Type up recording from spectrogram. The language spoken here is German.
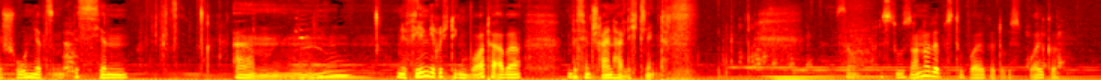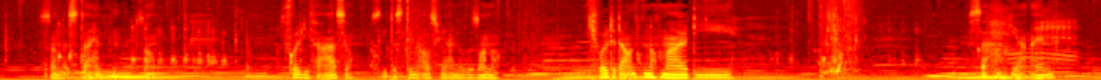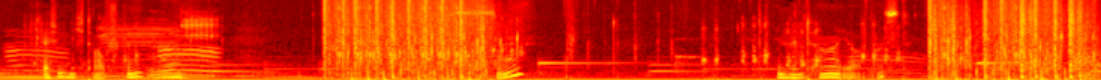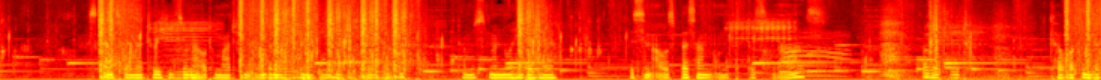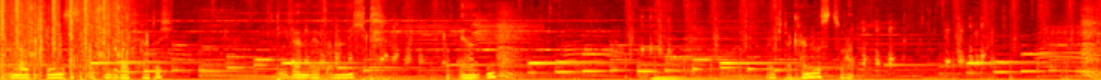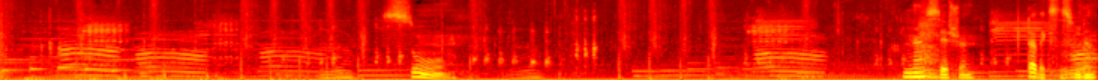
wobei schon jetzt ein bisschen... Ähm, mir fehlen die richtigen Worte, aber ein bisschen scheinheilig klingt. So, bist du Sonne oder bist du Wolke? Du bist Wolke. Sonne ist da hinten. So. Voll die Verasse. Sieht das Ding aus wie eine Sonne. Ich wollte da unten nochmal die Sachen hier eincachen, nicht draufspringen. So. Inventar, ja, passt. Das Ganze wäre natürlich mit so einer automatischen Endemaschine. Da müsste man nur hinterher ein bisschen ausbessern und das war's. Aber gut. Karotten, das andere Gedöns ist auch schon wieder fertig. Die werden wir jetzt aber nicht abernten. Weil ich da keine Lust zu habe. So. Na, sehr schön. Da wächst es wieder.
